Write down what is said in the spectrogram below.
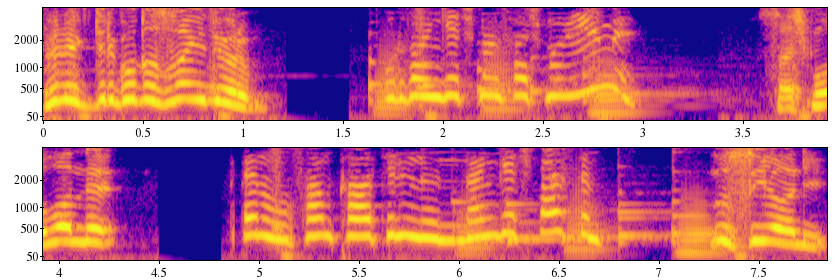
Elektrik odasına gidiyorum. Buradan geçmen saçma değil mi? Saçma olan ne? Ben olsam katilin önünden geçmezdim. Nasıl yani?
